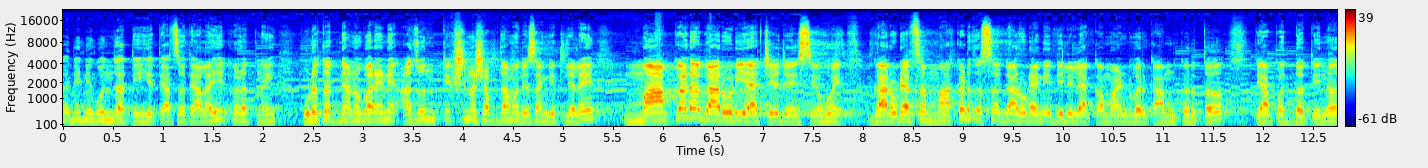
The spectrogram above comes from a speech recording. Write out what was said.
कधी निघून जाती हे त्याचं त्यालाही कळत नाही. पुढं तर ज्ञानोबाऱ्याने अजून तीक्ष्ण शब्दामध्ये सांगितलेलं आहे माकड गारुडियाचे जैसे होय. गारुड्याचं माकड जसं गारुड्याने दिलेल्या कमांडवर काम करतं त्या पद्धतीनं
